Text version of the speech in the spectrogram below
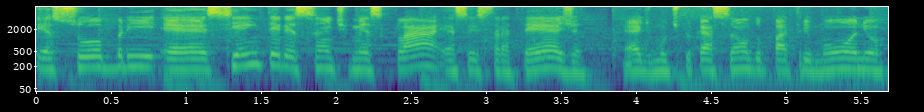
é sobre é, se é interessante mesclar essa estratégia né, de multiplicação do patrimônio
